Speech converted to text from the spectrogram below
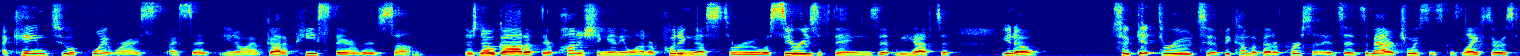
I came to a point where I, I said, you know, I've got a peace there. There's, um, there's no God up there punishing anyone or putting us through a series of things that we have to, you know, to get through to become a better person. It's it's a matter of choices because life throws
